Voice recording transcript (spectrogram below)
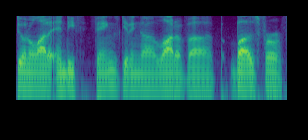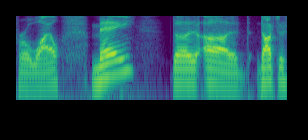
doing a lot of indie things, getting a lot of uh buzz for for a while. May the uh Doctor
